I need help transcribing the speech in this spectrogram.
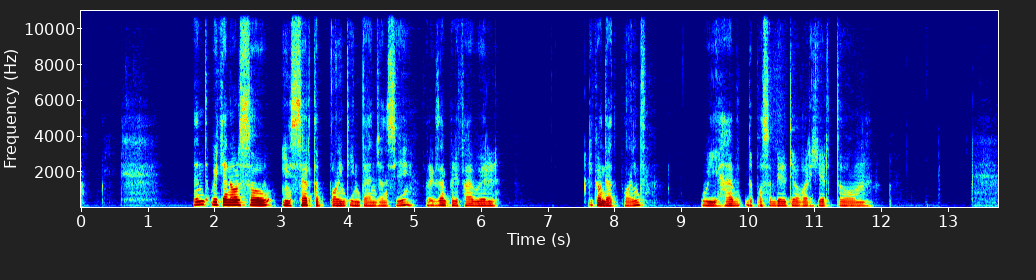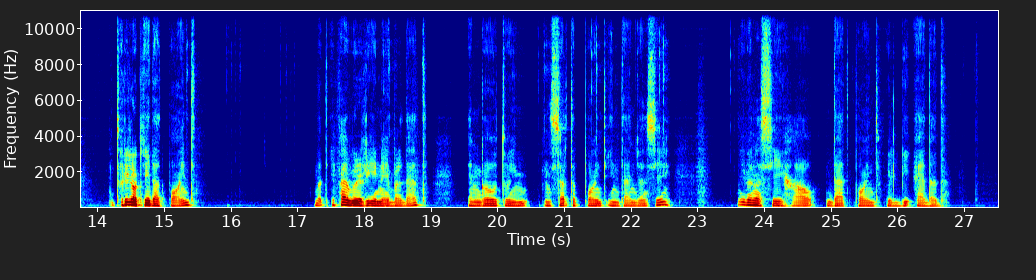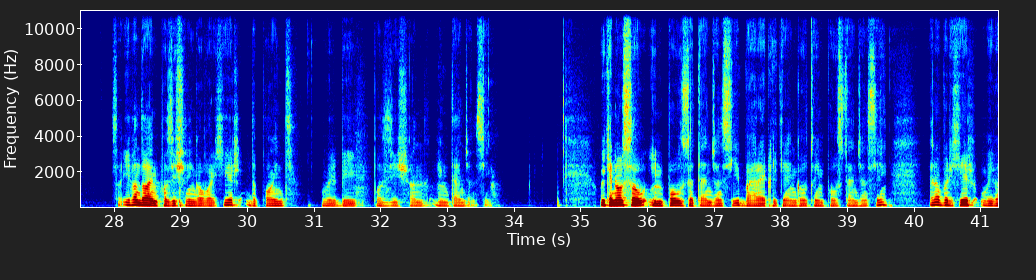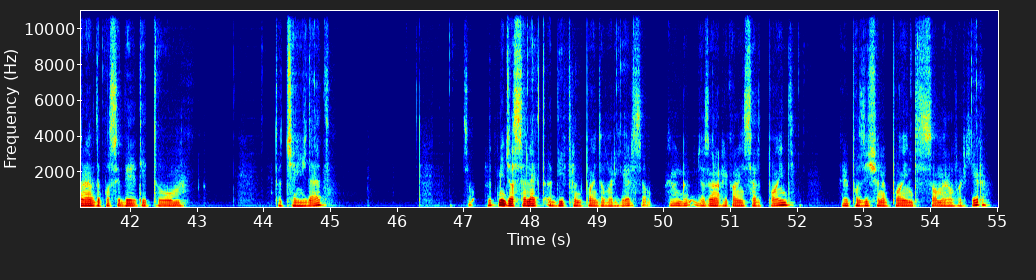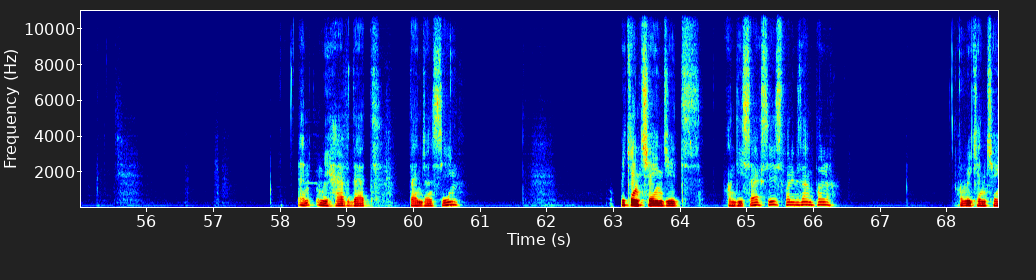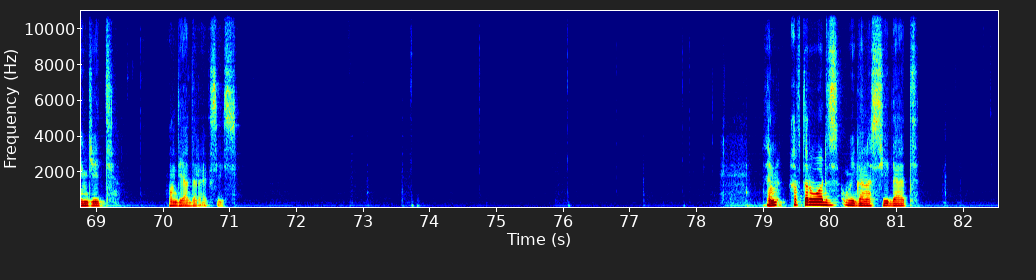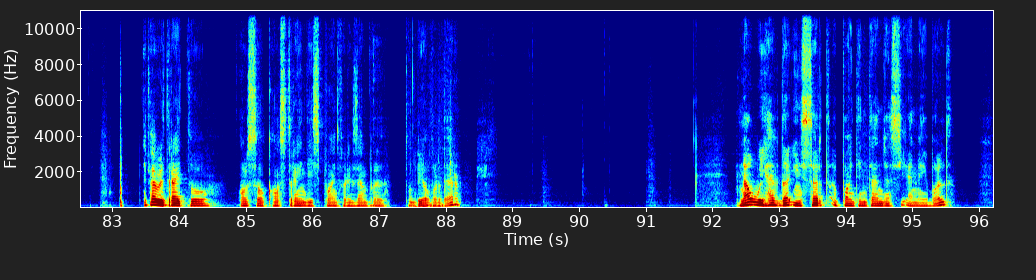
And we can also insert a point in tangency. For example, if I will click on that point, we have the possibility over here to, to relocate that point. But if I will re-enable that and go to in, insert a point in tangency, we're gonna see how that point will be added. So even though I'm positioning over here, the point will be position in tangency. We can also impose the tangency by right clicking and go to impose tangency. And over here, we're going to have the possibility to, to change that. So let me just select a different point over here. So I'm just going to click on insert point. I'll position a point somewhere over here. And we have that tangency we can change it on this axis, for example, or we can change it on the other axis. And afterwards, we're gonna see that if I will try to also constrain this point, for example, to be over there, Now we have the insert a point in tangency enabled.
